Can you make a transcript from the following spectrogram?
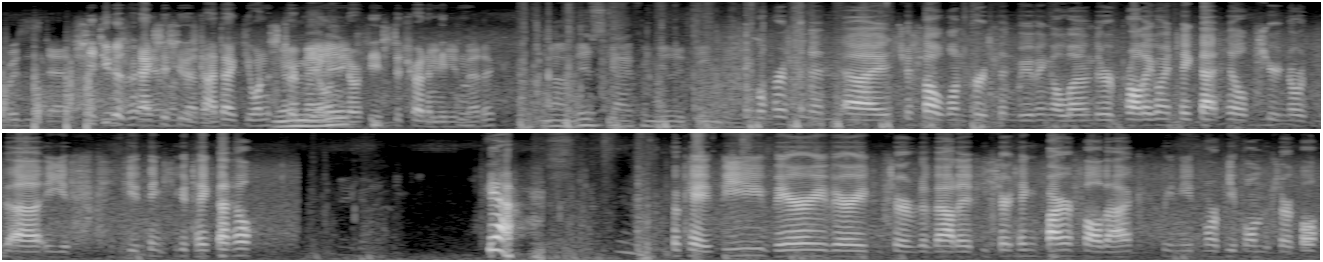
Quiz is dead. C2 doesn't actually see this contact. Do you want to You're start a going northeast to try to meet them? No, this guy from the other team did. Single person and uh, just saw one person moving alone. They're probably going to take that hill to your north uh, east. Do you think you could take that hill? Yeah. Okay, be very, very conservative about it. If you start taking fire, fall back. We need more people in the circle.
